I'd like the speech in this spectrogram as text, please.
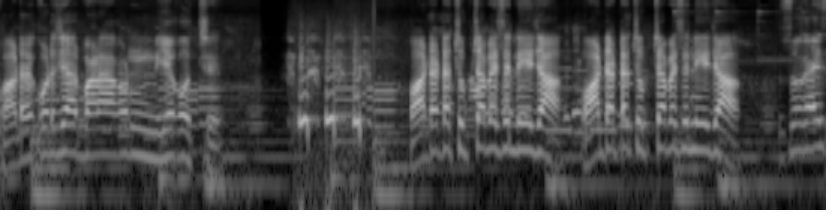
অর্ডার করেছে আর বাড়া এখন ইয়ে করছে অর্ডারটা চুপচাপ এসে নিয়ে যা, অর্ডারটা চুপচাপ এসে নিয়ে যা। সো গাইজ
